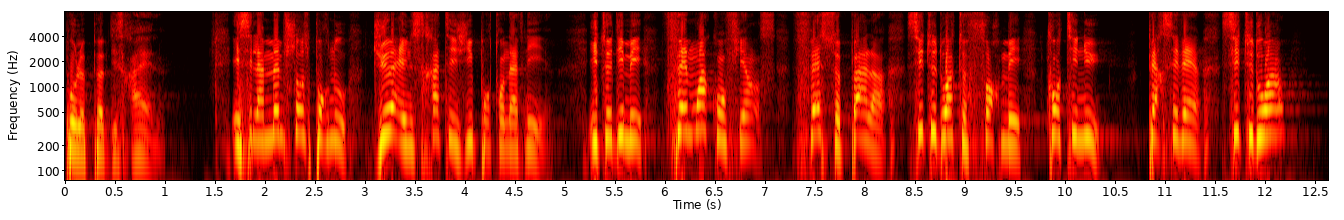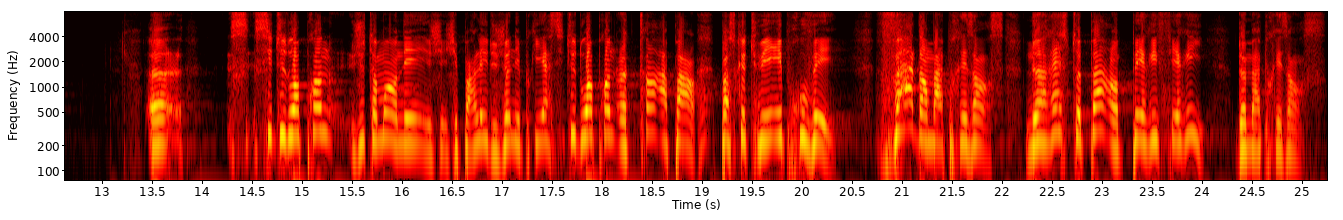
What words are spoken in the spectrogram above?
pour le peuple d'Israël. Et c'est la même chose pour nous. Dieu a une stratégie pour ton avenir. Il te dit, mais fais-moi confiance, fais ce pas-là. Si tu dois te former, continue, persévère. Si tu dois euh, si tu dois prendre, justement, j'ai parlé du jeûne et prière, si tu dois prendre un temps à part parce que tu es éprouvé, va dans ma présence. Ne reste pas en périphérie de ma présence,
